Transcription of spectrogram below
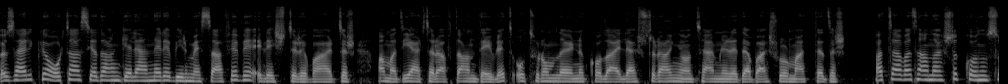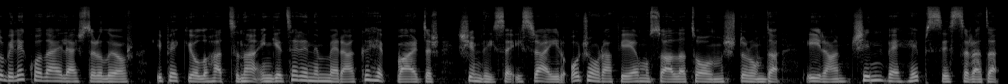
özellikle Orta Asya'dan gelenlere bir mesafe ve eleştiri vardır. Ama diğer taraftan devlet oturumlarını kolaylaştıran yöntemlere de başvurmaktadır. Hatta vatandaşlık konusu bile kolaylaştırılıyor. İpek yolu hattına İngiltere'nin merakı hep vardır. Şimdi ise İsrail o coğrafyaya musallat olmuş durumda. İran, Çin ve hepsi sırada.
